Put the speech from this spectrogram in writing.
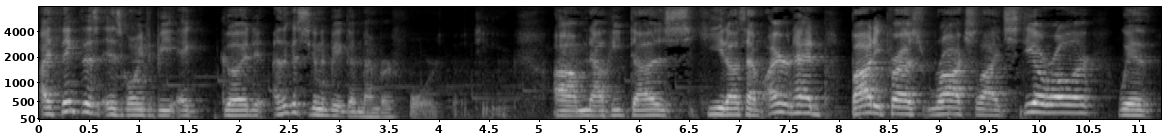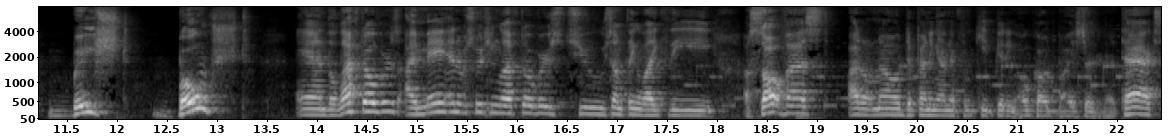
I think this is going to be a good. I think this is going to be a good member for the team. Um, now he does he does have Iron Head, Body Press, Rock Slide, Steel Roller with Beast Boost, and the leftovers. I may end up switching leftovers to something like the Assault Vest. I don't know, depending on if we keep getting OHKO'd by certain attacks.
